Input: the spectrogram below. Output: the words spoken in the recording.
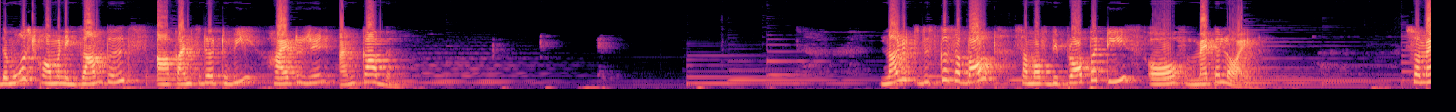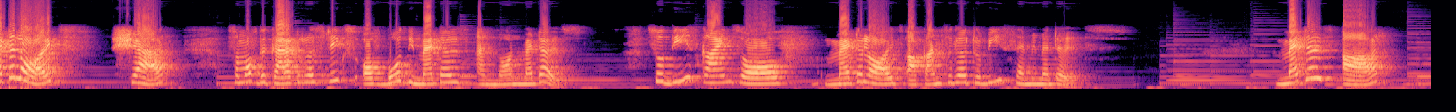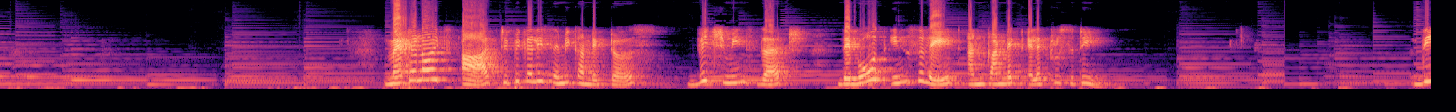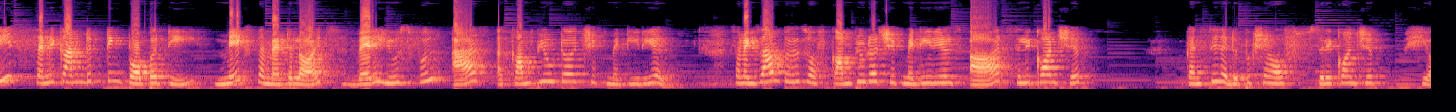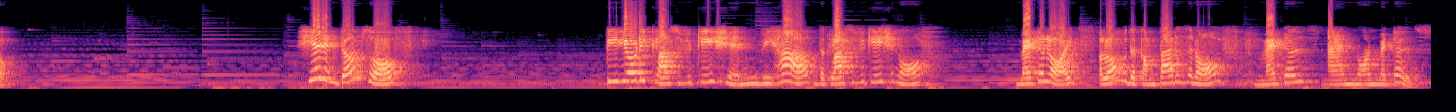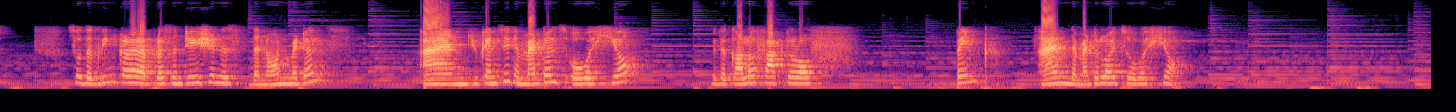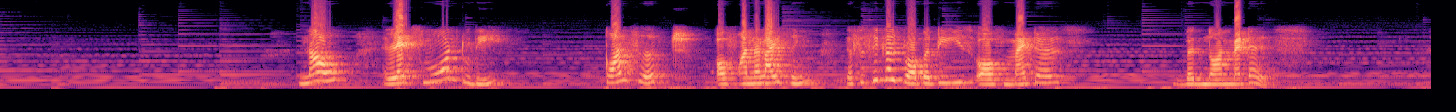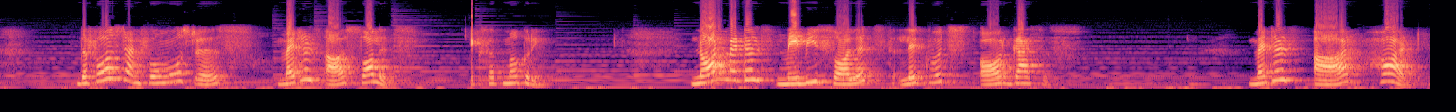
The most common examples are considered to be hydrogen and carbon. Now let's discuss about some of the properties of metalloid. So metalloids share some of the characteristics of both the metals and non-metals. So these kinds of metalloids are considered to be semi-metals. Metals are Metalloids are typically semiconductors which means that they both insulate and conduct electricity. This semiconducting property makes the metalloids very useful as a computer chip material. Some examples of computer chip materials are silicon chip. You can see the depiction of silicon chip here. Here in terms of periodic classification, we have the classification of metalloids along with the comparison of metals and non-metals. So the green color representation is the non-metals and you can see the metals over here with the color factor of pink and the metalloids over here. Now let's move on to the concept of analyzing the physical properties of metals with non-metals. The first and foremost is metals are solids except mercury. Non-metals may be solids, liquids or gases. Metals are hard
